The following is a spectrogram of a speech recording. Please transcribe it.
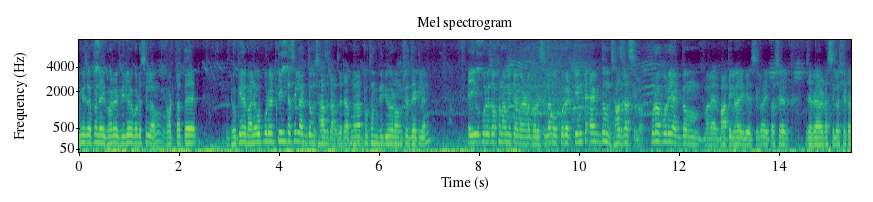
আমি যখন এই ঘরের ভিডিও করেছিলাম ঘরটাতে ঢুকে মানে উপরের টিনটা ছিল একদম ঝাঁঝরা যেটা আপনারা প্রথম ভিডিওর অংশে দেখলেন। এই উপরে যখন আমি ক্যামেরাটা ধরেছিলাম, উপরের টিনটা একদম ঝাঁঝরা ছিল। পুরোপুরি একদম মানে বাতিল হয়ে গিয়েছিল। এই পাশের যে বেড়াটা ছিল সেটা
